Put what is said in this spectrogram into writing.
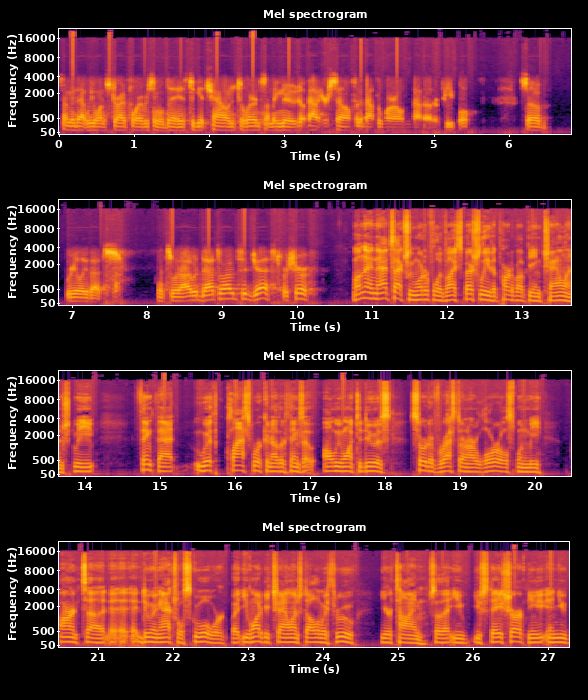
something that we want to strive for every single day is to get challenged, to learn something new about yourself and about the world, about other people. So really that's that's what I would that's what I would suggest for sure. Well, and that's actually wonderful advice, especially the part about being challenged. We think that with classwork and other things, all we want to do is sort of rest on our laurels when we aren't uh, doing actual schoolwork. But you want to be challenged all the way through your time so that you, you stay sharp and you, and you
